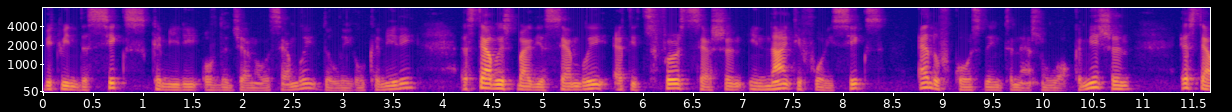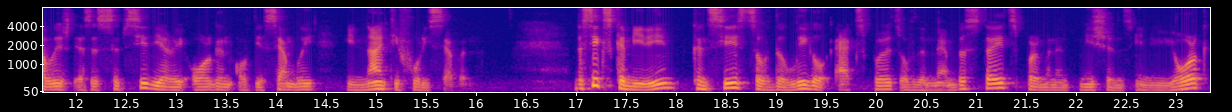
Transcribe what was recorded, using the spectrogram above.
between the Sixth Committee of the General Assembly, the Legal Committee, established by the Assembly at its first session in 1946, and of course the International Law Commission, established as a subsidiary organ of the Assembly in 1947. The Sixth Committee consists of the legal experts of the member states' permanent missions in New York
